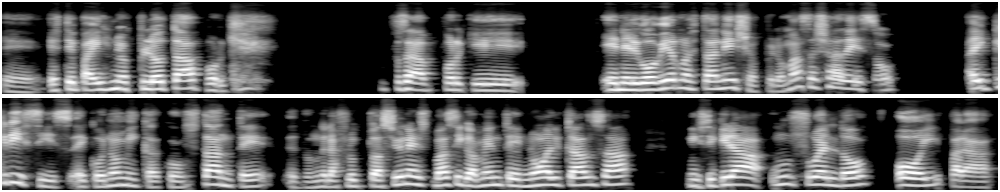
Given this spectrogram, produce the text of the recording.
eh, este país no explota porque, o sea, porque en el gobierno están ellos, pero más allá de eso, hay crisis económica constante, eh, donde las fluctuaciones básicamente no alcanza ni siquiera un sueldo hoy para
